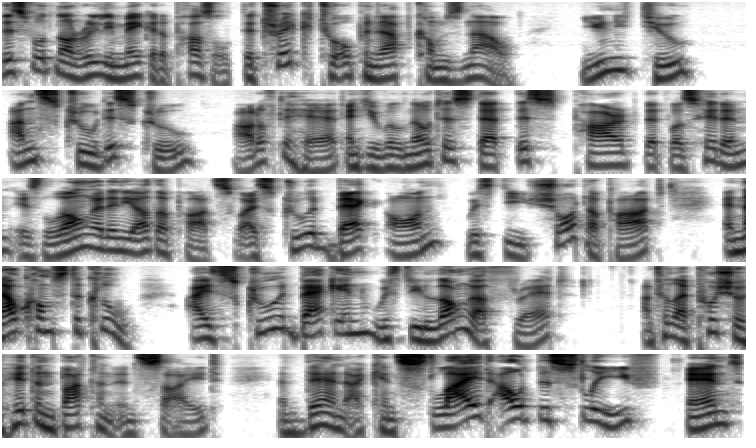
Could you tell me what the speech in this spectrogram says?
this would not really make it a puzzle. The trick to open it up comes now. You need to unscrew this screw out of the head and you will notice that this part that was hidden is longer than the other part. So I screw it back on with the shorter part and now comes the clue. I screw it back in with the longer thread until I push a hidden button inside and then I can slide out the sleeve and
